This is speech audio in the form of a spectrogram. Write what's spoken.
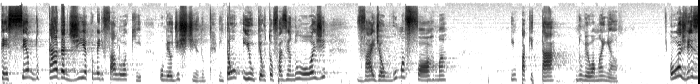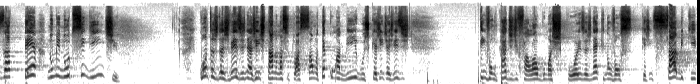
tecendo cada dia, como ele falou aqui, o meu destino. Então, e o que eu estou fazendo hoje vai de alguma forma impactar no meu amanhã. Ou às vezes até no minuto seguinte. Quantas das vezes né, a gente está numa situação, até com amigos, que a gente às vezes tem vontade de falar algumas coisas, né, que não vão, que a gente sabe que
